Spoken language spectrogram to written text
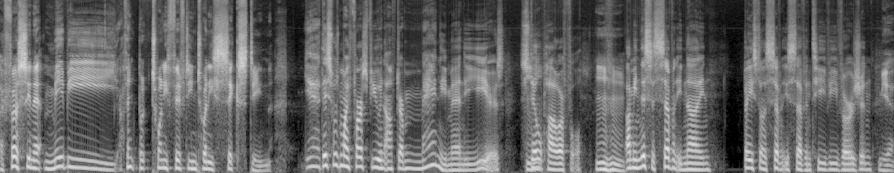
I first seen it maybe I think but 2015, 2016. Yeah, this was my first viewing after many, many years. Still powerful. Mm-hmm. I mean, this is 79, based on a 77 TV version. Yeah.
